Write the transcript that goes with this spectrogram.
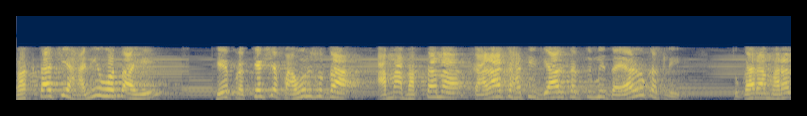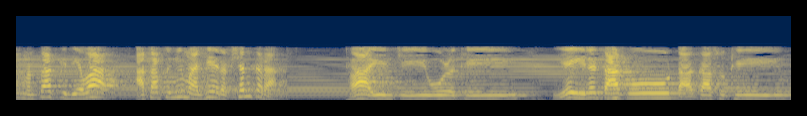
भक्ताची हानी होत आहे हे प्रत्यक्ष पाहून सुद्धा आम्हा भक्तांना काळाच्या हाती द्याल तर तुम्ही दयाळू कसले? तुकाराम महाराज म्हणतात की देवा आता तुम्ही माझे रक्षण करा. ठाईंची ओळखी येईल टाको टाका सुखी.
